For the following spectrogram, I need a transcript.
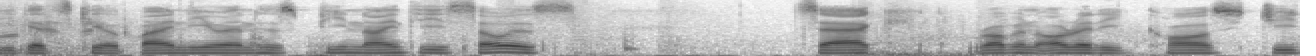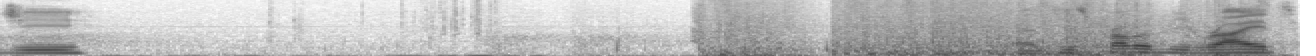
He gets killed by Neo and his P90, so is Zack. Robin already calls GG. And he's probably right.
